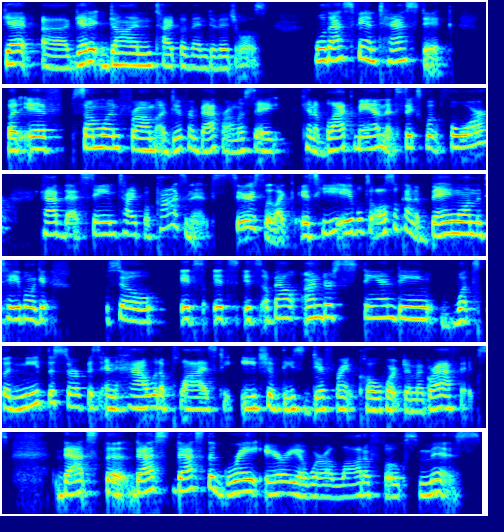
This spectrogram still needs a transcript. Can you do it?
get uh, get it done type of individuals. Well, that's fantastic. But if someone from a different background, let's say, can a black man that's six foot four have that same type of continence? Seriously, like, is he able to also kind of bang on the table and get? So it's it's it's about understanding what's beneath the surface and how it applies to each of these different cohort demographics. That's the that's that's the gray area where a lot of folks miss.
